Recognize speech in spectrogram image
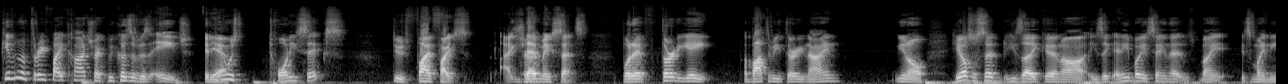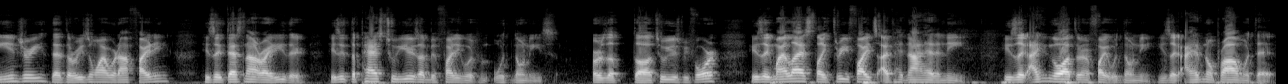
give him a three fight contract because of his age. If Yeah. he was 26, dude, five fights, I, Sure. that makes sense. But at 38, about to be 39, you know, he also said he's like, and uh, he's like anybody saying that it's my it's my knee injury that the reason why we're not fighting. He's like that's not right either. He's like the past two years I've been fighting with with no knees, or the, the two years before. He's like my last like three fights I've had not had a knee. He's like I can go out there and fight with no knee. He's like I have no problem with that.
